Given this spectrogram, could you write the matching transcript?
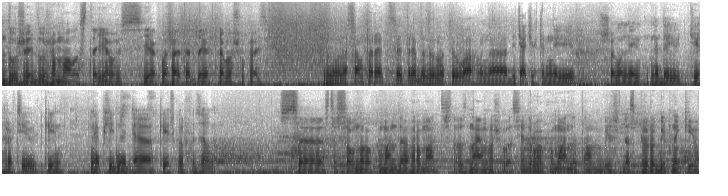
дуже і дуже мало стає. Ось як вважаєте, де їх треба шукати? Ну насамперед це треба звернути увагу на дитячих тренерів, що вони не дають ті гравців, які необхідні для київського футзалу. Це стосовно команди громад. Знаємо, що у вас є друга команда, там більш для співробітників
